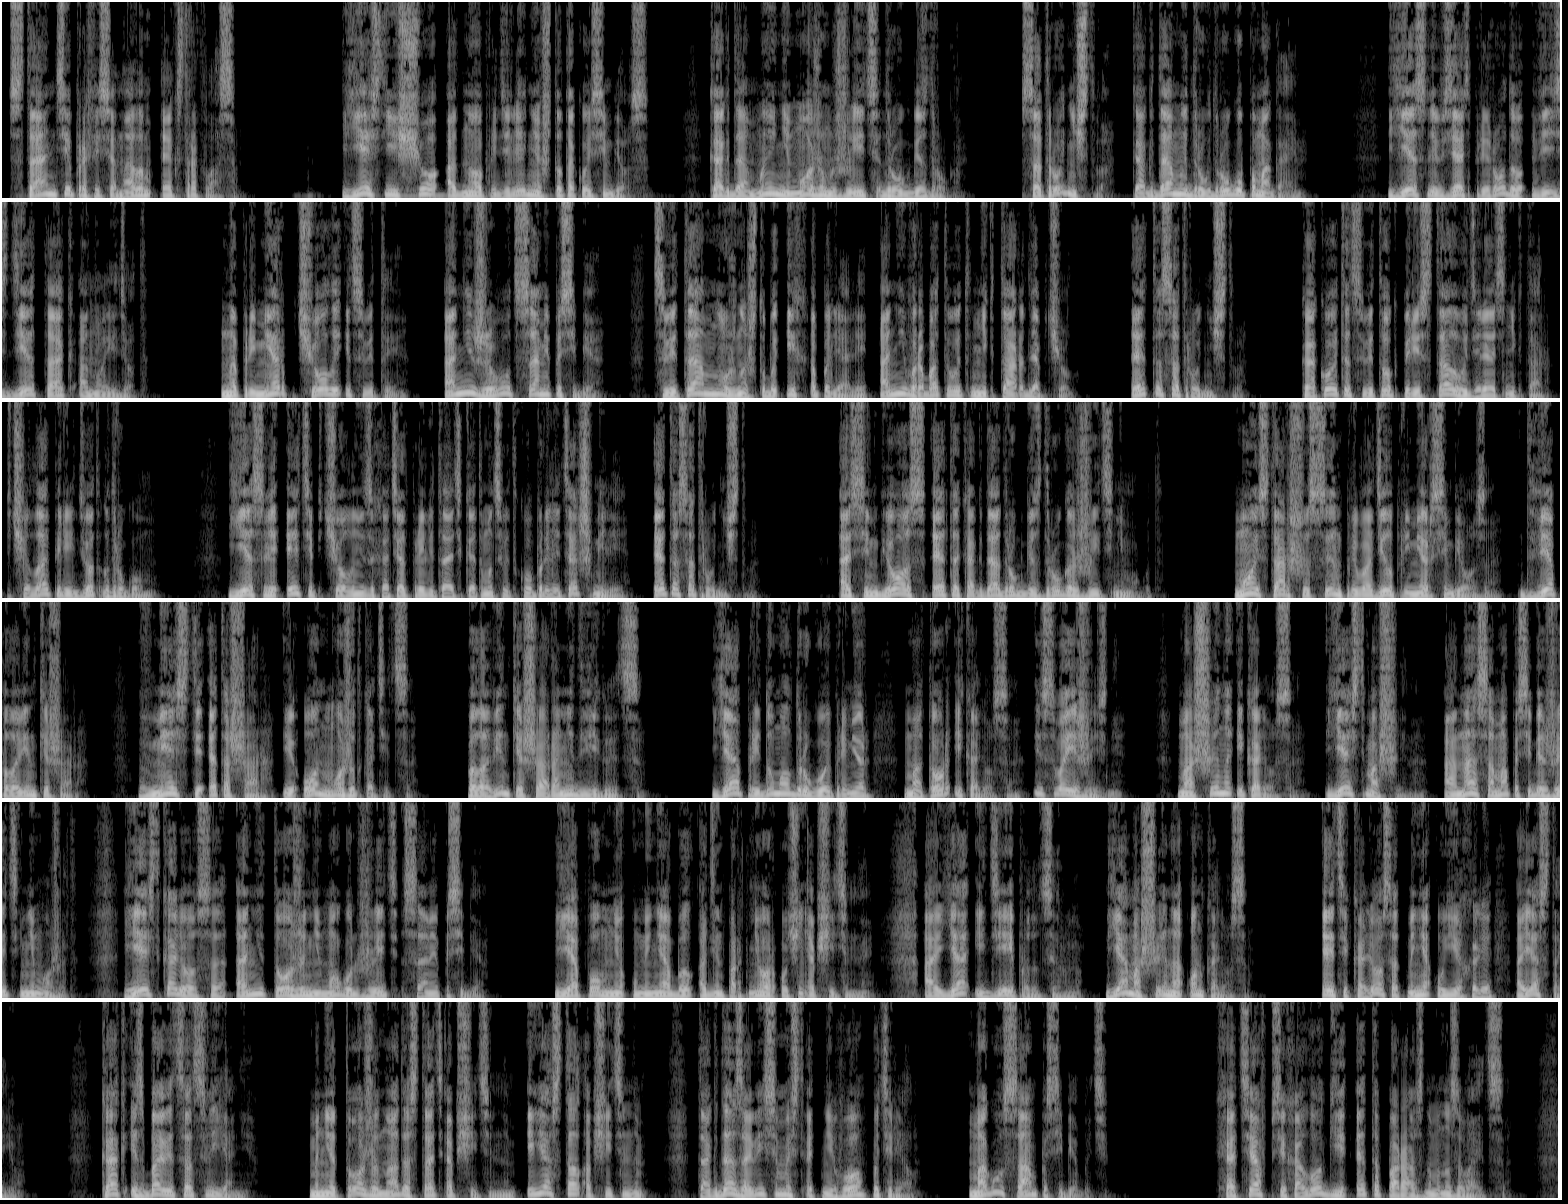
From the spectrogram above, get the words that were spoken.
Станьте профессионалом экстра-класса. Есть еще одно определение, что такое симбиоз. Когда мы не можем жить друг без друга. Сотрудничество — когда мы друг другу помогаем. Если взять природу, везде так оно идет. Например, пчелы и цветы. Они живут сами по себе. Цветам нужно, чтобы их опыляли, они вырабатывают нектар для пчел. Это сотрудничество. Какой-то цветок перестал выделять нектар, пчела перейдет к другому. Если эти пчелы не захотят прилетать к этому цветку, прилетят шмели. Это сотрудничество. А симбиоз — это когда друг без друга жить не могут. Мой старший сын приводил пример симбиоза. Две половинки шара. Вместе это шар, и он может катиться. Половинки шара не двигаются. Я придумал другой пример — мотор и колеса, из своей жизни. Машина и колеса. Есть машина. Она сама по себе жить не может. Есть колеса, они тоже не могут жить сами по себе. Я помню, у меня был один партнер очень общительный, а я идеи продуцирую. Я машина, он колеса. Эти колеса от меня уехали, а я стою. Как избавиться от слияния? Мне тоже надо стать общительным, и я стал общительным. Тогда зависимость от него потерял. Могу сам по себе быть. Хотя в психологии это по-разному называется.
